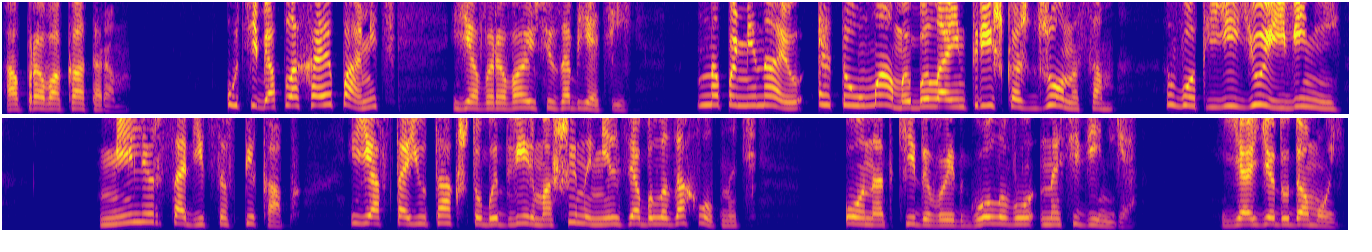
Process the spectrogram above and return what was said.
а провокатором. У тебя плохая память. Я вырываюсь из объятий. Напоминаю, это у мамы была интрижка с Джонасом. Вот ее и вини. Миллер садится в пикап. Я встаю так, чтобы дверь машины нельзя было захлопнуть. Он откидывает голову на сиденье. «Я еду домой».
